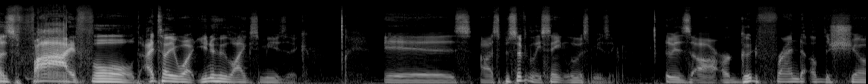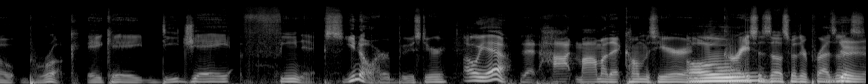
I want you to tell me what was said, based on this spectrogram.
Was fivefold. I tell you what, you know who likes music is uh, specifically St. Louis music. Is uh, our good friend of the show, Brooke, aka DJ Phoenix. You know her, Booster. Oh yeah. That hot mama that comes here and Oh. graces us with her presence.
